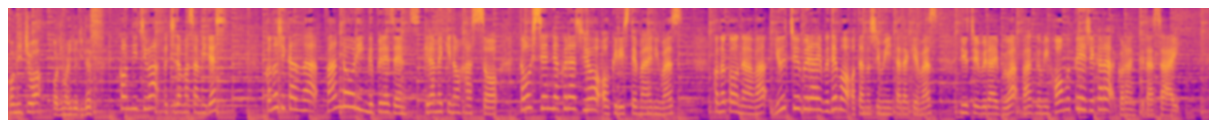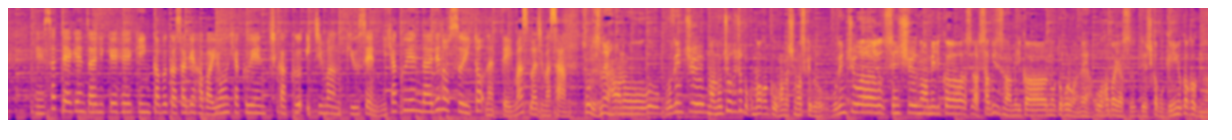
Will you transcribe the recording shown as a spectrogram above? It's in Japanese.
こんにちは和島秀樹です。こんにちは内田まさです。この時間はパンローリングプレゼンツきらめきの発想投資戦略ラジオをお送りしてまいります。このコーナーは YouTube ライブでもお楽しみいただけます。YouTube ライブは番組ホームページからご覧ください。えー、さて現在日経平均株価下げ幅400円近く1万9200円台での推移となっています。和島さん。そうですね。あの午前中、まあ、後ほどちょっと細かくお話しますけど午前中は先週のアメリカあ昨日のアメリカのところがね大幅安でしかも原油価格が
